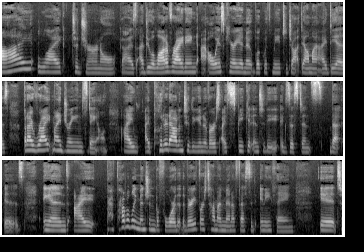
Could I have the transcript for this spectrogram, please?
I like to journal, guys. I do a lot of writing. I always carry a notebook with me to jot down my ideas, but I write my dreams down. I, I put it out into the universe. I speak it into the existence that is. And I probably mentioned before that the very first time I manifested anything, it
